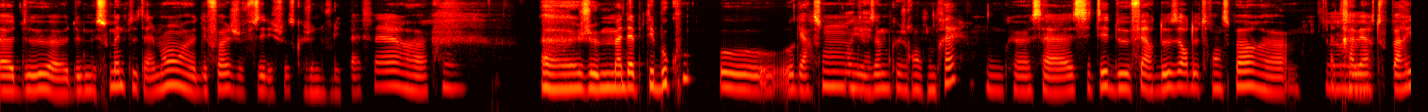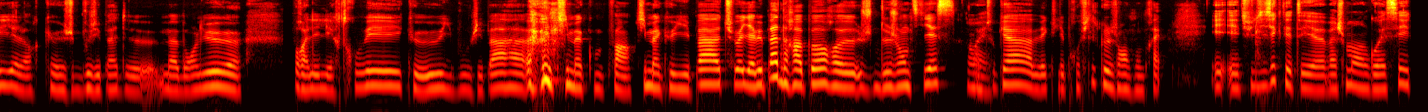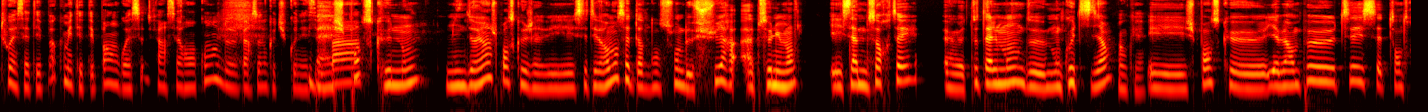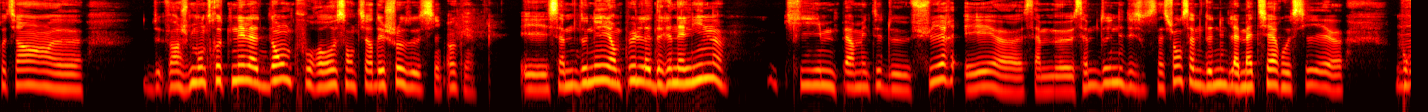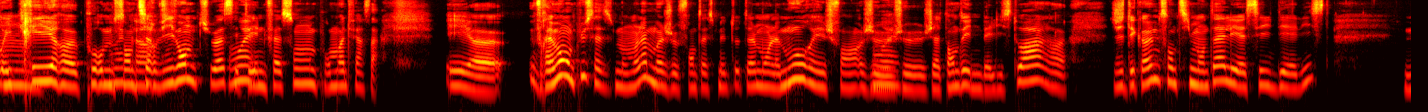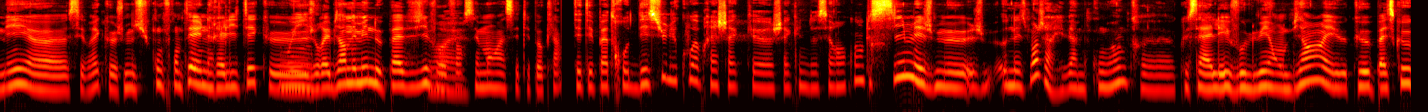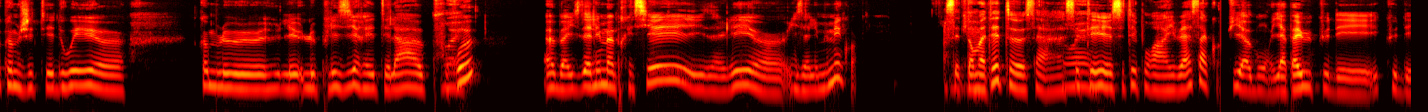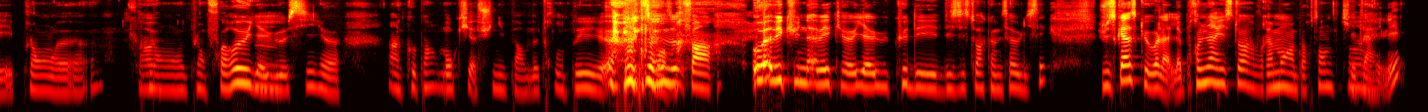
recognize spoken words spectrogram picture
euh, de, euh, de me soumettre totalement. Euh, Des fois, je faisais des choses que je ne voulais pas faire. Mm. je m'adaptais beaucoup aux, aux garçons et aux hommes que je rencontrais. Donc, ça, c'était de faire deux heures de transport à Mm. travers tout Paris alors que je bougeais pas de ma banlieue pour aller les retrouver, que eux ils bougeaient pas, qui m'accom- enfin, qui m'accueillaient pas. Tu vois, il y avait pas de rapport euh, de gentillesse en tout cas avec les profils que je rencontrais. Et, et tu disais que tu étais vachement angoissée et tout à cette époque, mais t'étais pas angoissée de faire ces rencontres de personnes que tu connaissais Bah, pas? je pense que non. Mine de rien, je pense que j'avais. C'était vraiment cette intention de fuir absolument. Et ça me sortait euh, totalement de mon quotidien. Et je pense qu'il y avait un peu, tu sais, cet entretien. euh, de- Enfin, je m'entretenais là-dedans pour ressentir des choses aussi. Ok. Et ça me donnait un peu l'adrénaline qui me permettait de fuir. Et euh, ça, me, ça me donnait des sensations, ça me donnait de la matière aussi. euh, pour Mm. écrire, euh, pour me sentir vivante, tu vois, c'était Ouais. une façon pour moi de faire ça. Et euh, vraiment, en plus, à ce moment-là, moi, je fantasmais totalement l'amour et je, fan- je- Ouais. je- j'attendais une belle histoire. J'étais quand même sentimentale et assez idéaliste. Mais euh, c'est vrai que je me suis confrontée à une réalité que Oui. j'aurais bien aimé ne pas vivre Ouais. forcément à cette époque-là. T'étais pas trop déçue du coup après chaque, euh, chacune de ces rencontres? Si, mais je me, je- honnêtement, j'arrivais à me convaincre euh, que ça allait évoluer en bien et que parce que comme j'étais douée, comme le, le, le plaisir était là pour Ouais. eux, bah, ils allaient m'apprécier, ils allaient, ils allaient m'aimer quoi. C'est Ok. dans ma tête, ça, Ouais. c'était, c'était pour arriver à ça quoi. Puis ah bon, il n'y a pas eu que des, que des plans, euh, Foireux. plans, plans foireux. Il y a Mm. eu aussi euh, un copain, bon, qui a fini par me tromper. Bon. enfin, avec une, avec, euh, il y a eu que des, des histoires comme ça au lycée, jusqu'à ce que voilà, la première histoire vraiment importante qui Ouais. est arrivée,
